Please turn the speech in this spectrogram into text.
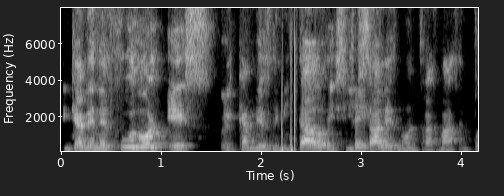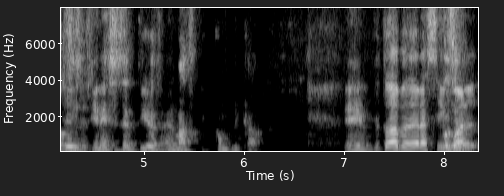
En cambio, en el fútbol es, el cambio es limitado y si sales no entras más. Entonces, en ese sentido es, más complicado. Eh, de todas maneras, igual,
